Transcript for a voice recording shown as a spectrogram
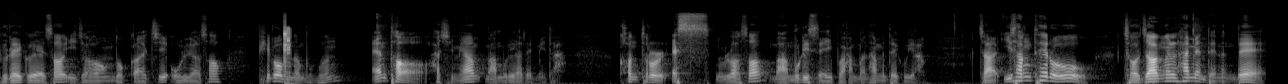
드래그해서 이 정도까지 올려서 필요 없는 부분 엔터 하시면 마무리가 됩니다. 컨트롤 S 눌러서 마무리 세이브 한번 하면 되고요. 자, 이 상태로 저장을 하면 되는데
